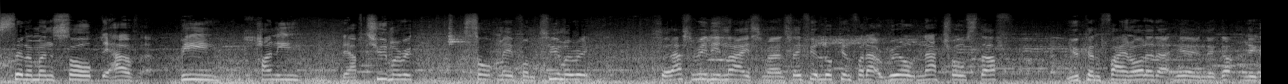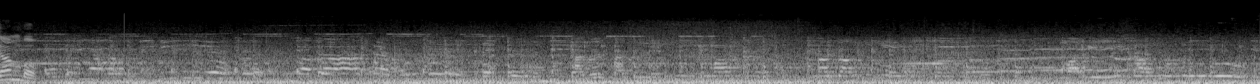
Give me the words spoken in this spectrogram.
cinnamon soap, they have bee, honey, they have turmeric, soap made from turmeric. So that's really nice, man. So if you're looking for that real natural stuff, you can find all of that here in Nega- Negombo.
